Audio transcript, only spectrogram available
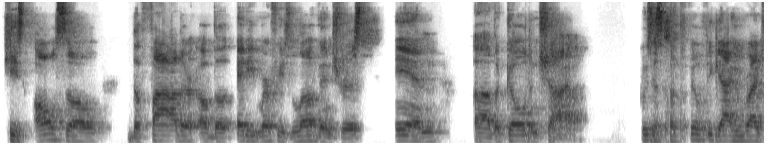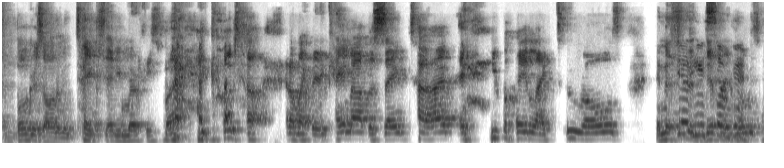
He's also the father of the Eddie Murphy's love interest in uh, The Golden Child, who's just a filthy guy who writes boogers on him and takes Eddie Murphy's money and goes out. And I'm like, they came out the same time and he played like two roles in this Dude, different so movies.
